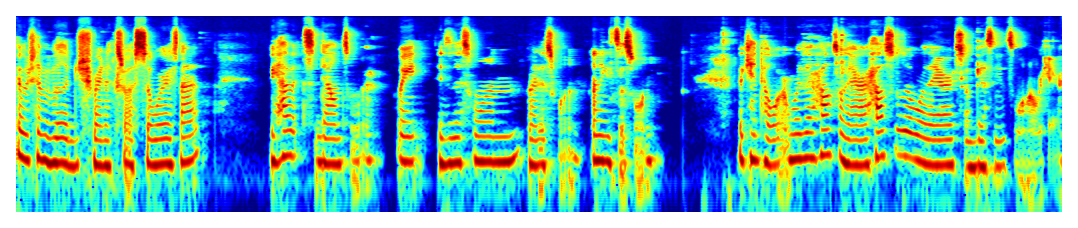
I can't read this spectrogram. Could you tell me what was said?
Yeah, we have a village right next to us. So where is that? We have it down somewhere. Wait, is this one or this one? I think it's this one. I can't tell where. Where's our house? Okay, our house is over there, so I'm guessing it's the one over here.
